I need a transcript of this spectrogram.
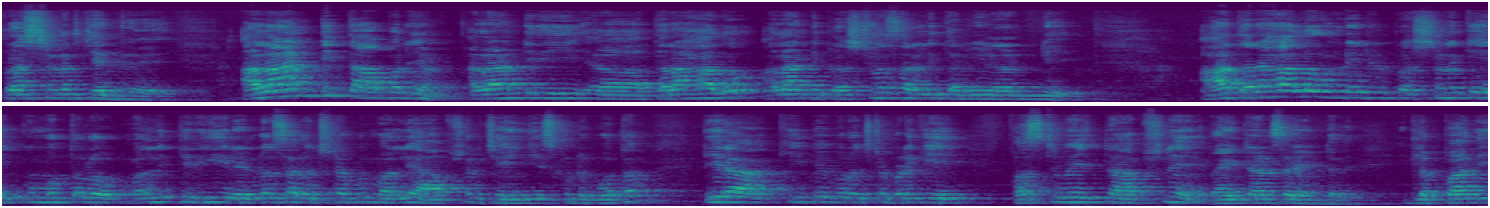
ప్రశ్నలకు చెందినవి. అలాంటి తాపర్యం అలాంటి తరహాలో అలాంటి ప్రశ్న సరళి తగినటువంటి ఆ తరహాలో ఉండేటువంటి ప్రశ్నలకి ఎక్కువ మొత్తంలో మళ్ళీ తిరిగి రెండోసారి వచ్చినప్పుడు మళ్ళీ ఆప్షన్ చేంజ్ చేసుకుంటూ పోతాం. తీరా కీ పేపర్ వచ్చినప్పటికి ఫస్ట్ వేసిన ఆప్షనే రైట్ ఆన్సర్ ఉంటుంది. ఇట్లా పది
